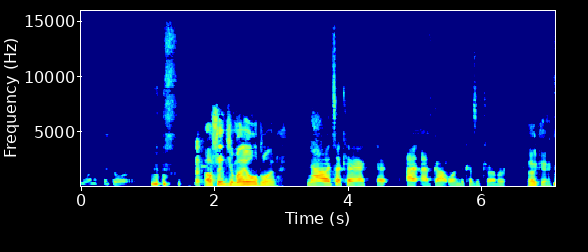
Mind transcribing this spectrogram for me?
want a fedora. I'll send you my old one. No, it's okay. I, I I've got one because of Trevor. Okay.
